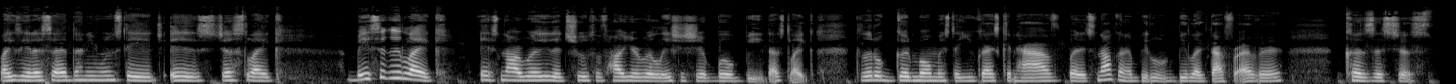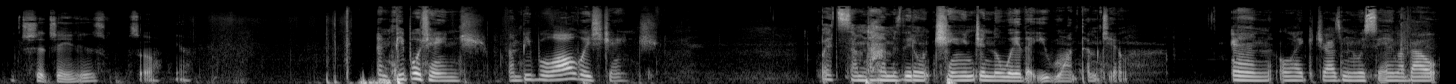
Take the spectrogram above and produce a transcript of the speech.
like Zayda said, the honeymoon stage is just like basically like it's not really the truth of how your relationship will be. That's like the little good moments that you guys can have, but it's not going to be be like that forever cuz it's just shit changes. So, yeah. And people change, and people always change. But sometimes they don't change in the way that you want them to. And like Jazmin was saying about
